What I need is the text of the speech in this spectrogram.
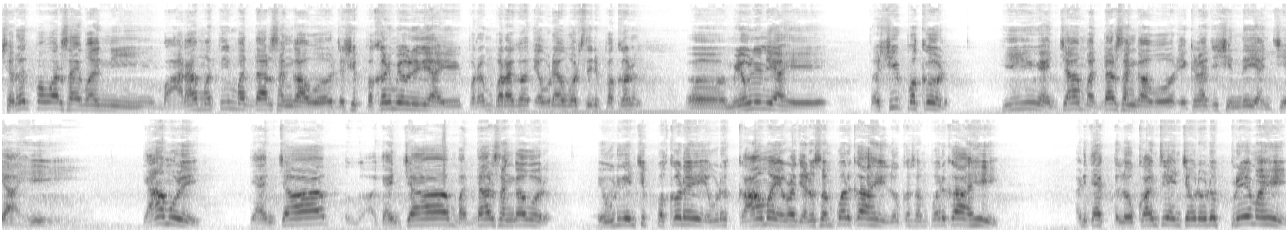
शरद पवार साहेबांनी बारामती मतदारसंघावर जशी पकड मिळवलेली आहे परंपरागत एवढ्या वर्ष त्यांनी पकड मिळवलेली आहे तशी पकड ही यांच्या मतदारसंघावर एकनाथजी शिंदे यांची आहे. त्यामुळे त्यांच्या त्यांच्या मतदारसंघावर एवढी त्यांची पकड आहे एवढं काम आहे एवढा जनसंपर्क आहे लोकसंपर्क आहे. आणि त्या लोकांचं यांच्यावर एवढं प्रेम आहे.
